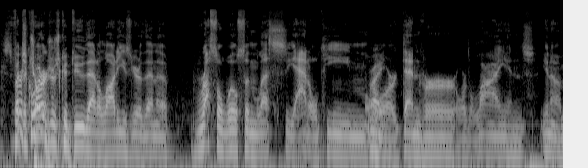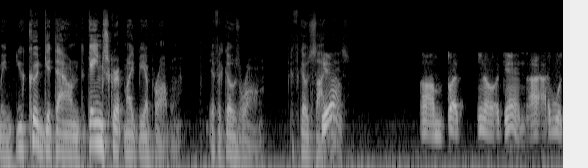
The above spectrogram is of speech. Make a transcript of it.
It's But the quarter. Chargers could do that a lot easier than a Russell Wilson less Seattle team Right. or Denver or the Lions. You know, I mean, you could get down. The game script might be a problem if it goes wrong, if it goes sideways. Um, but you know, again, I, I would,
